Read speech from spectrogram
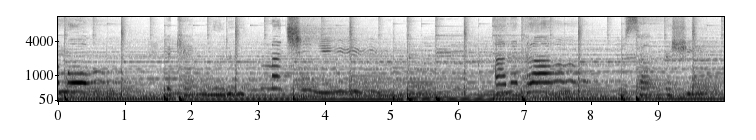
朝も焼けむる街に。あなたを探して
